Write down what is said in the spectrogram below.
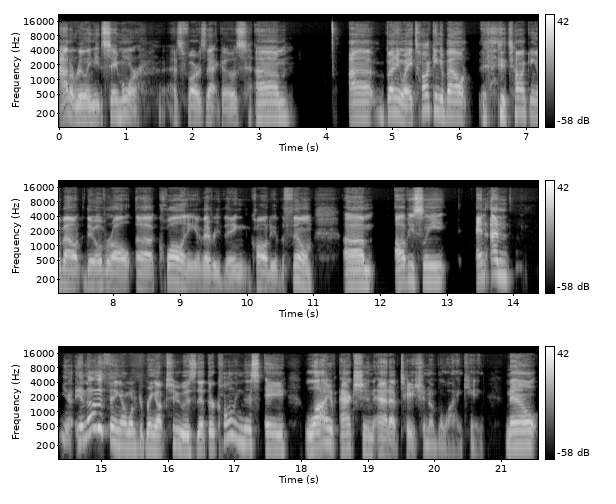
I don't really need to say more as far as that goes. Um uh, but anyway, talking about talking about the overall uh, quality of everything, quality of the film, um, obviously, and and you know another thing I wanted to bring up too is that they're calling this a live action adaptation of The Lion King. Now,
